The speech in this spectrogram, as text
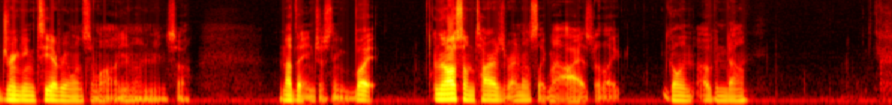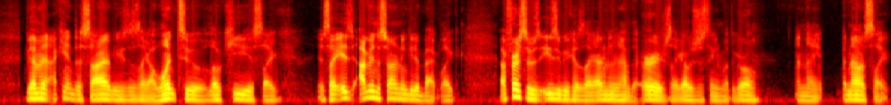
drinking tea every once in a while. You know what I mean? So not that interesting, but and then also I'm tired right now. It's like my eyes are like going up and down. But yeah, I mean, I can't decide because it's like I want to low key. It's like it's like it's. I've been starting to get it back. Like at first it was easy because like I didn't even have the urge. Like I was just thinking about the girl at night. But now it's like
